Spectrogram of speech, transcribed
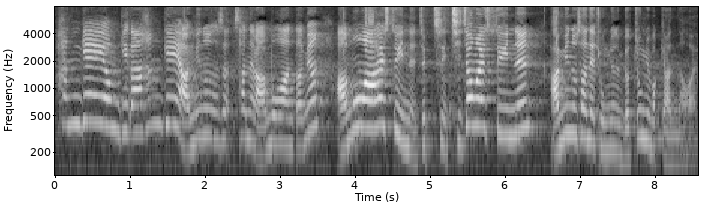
한 개의 염기가 한 개의 아미노산을 암호화한다면 암호화할 수 있는 즉 지- 지정할 수 있는 아미노산의 종류는 몇 종류밖에 안 나와요.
